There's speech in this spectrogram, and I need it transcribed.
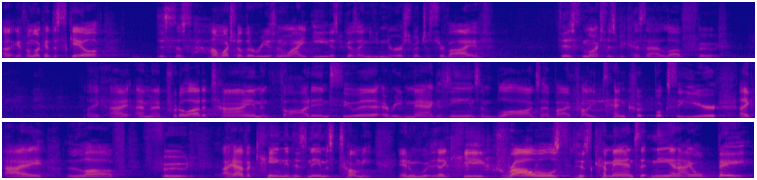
uh, if I'm looking at the scale, this is how much of the reason why I eat is because I need nourishment to survive. This much is because I love food. Like, I, I, mean, I put a lot of time and thought into it. I read magazines and blogs. I buy probably 10 cookbooks a year. Like, I love food. I have a king, and his name is Tummy. And, like, he growls his commands at me, and I obey.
